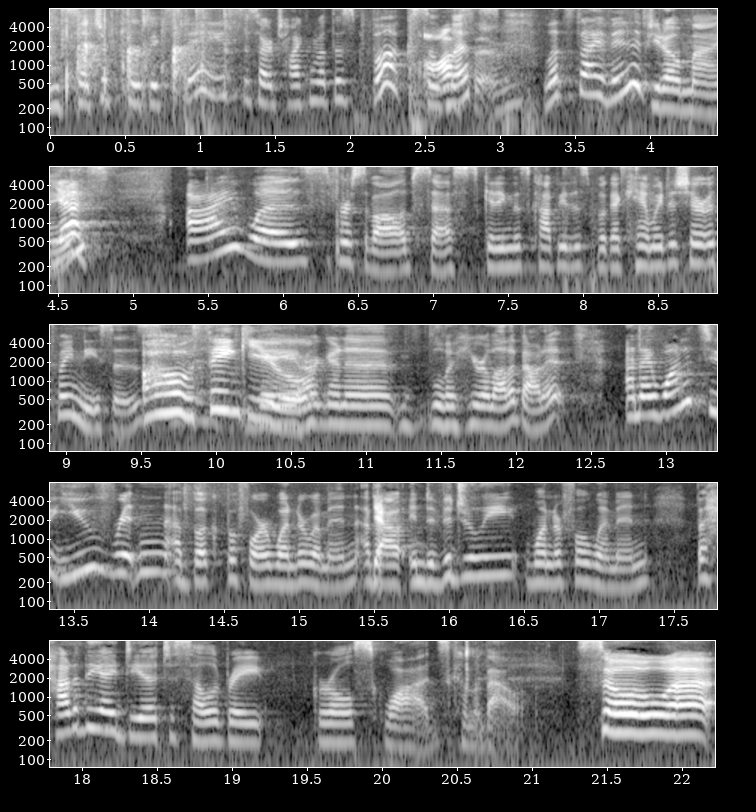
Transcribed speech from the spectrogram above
and such a perfect space to start talking about this book. So awesome. let's let's dive in if you don't mind. Yes. I was, first of all, obsessed getting this copy of this book. I can't wait to share it with my nieces. Oh, thank you. They are going to hear a lot about it. And I wanted to, you've written a book before, Wonder Women, about yeah. individually wonderful women. But how did the idea to celebrate girl squads come about? So, uh,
